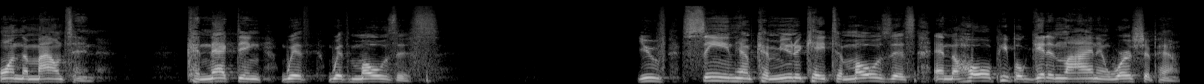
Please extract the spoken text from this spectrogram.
on the mountain connecting with, with Moses. You've seen him communicate to Moses and the whole people get in line and worship him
